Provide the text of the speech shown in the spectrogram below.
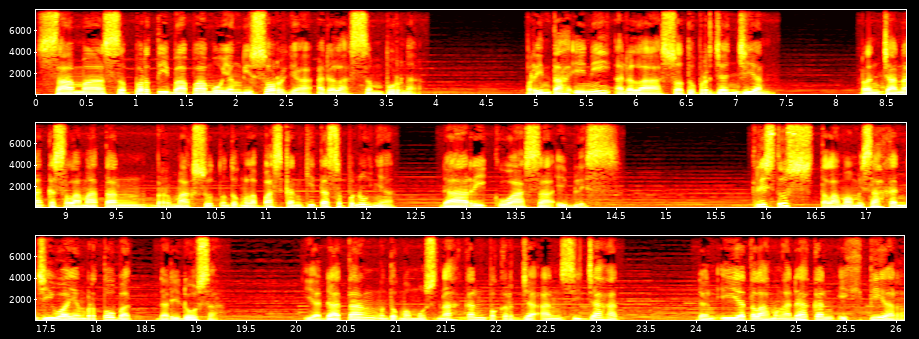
sama seperti Bapamu yang di sorga adalah sempurna. Perintah ini adalah suatu perjanjian. Rencana keselamatan bermaksud untuk melepaskan kita sepenuhnya dari kuasa iblis. Kristus telah memisahkan jiwa yang bertobat dari dosa. Ia datang untuk memusnahkan pekerjaan si jahat, dan ia telah mengadakan ikhtiar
